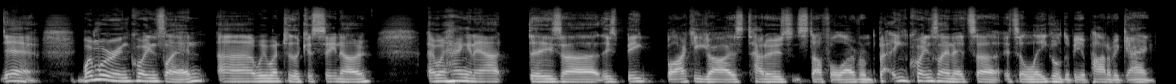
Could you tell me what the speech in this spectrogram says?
yeah. When we were in Queensland, uh, we went to the casino and we're hanging out. These uh, these big bikey guys, tattoos and stuff all over them. But in Queensland, it's uh, it's illegal to be a part of a gang.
